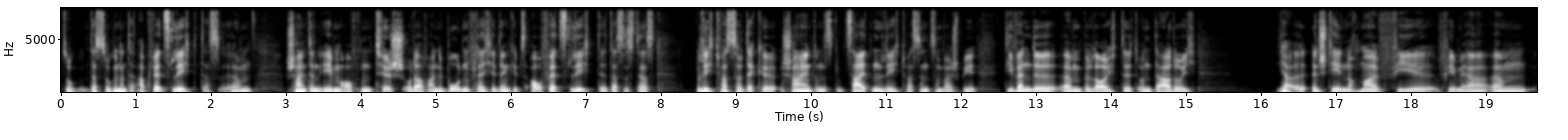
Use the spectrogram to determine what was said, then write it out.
so das sogenannte Abwärtslicht, das ähm, scheint dann eben auf einen Tisch oder auf eine Bodenfläche, dann gibt's Aufwärtslicht, das ist das Licht, was zur Decke scheint und es gibt Seitenlicht, was dann zum Beispiel die Wände ähm, beleuchtet und dadurch ja, äh, entstehen nochmal viel, viel mehr ähm,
